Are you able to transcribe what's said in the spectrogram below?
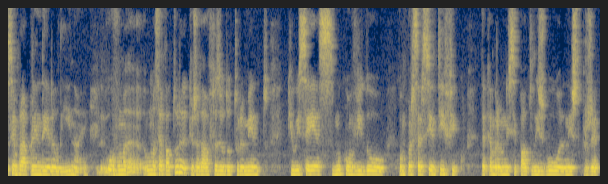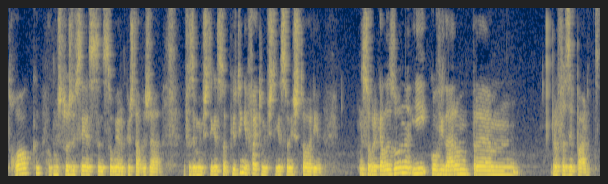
sempre a aprender ali, não é? Houve uma, uma certa altura que eu já estava a fazer o doutoramento que o ICS me convidou como parceiro científico da Câmara Municipal de Lisboa neste projeto ROC. Algumas pessoas do ICS souberam que eu estava já a fazer uma investigação, que eu tinha feito uma investigação em História sobre aquela zona e convidaram-me para, para fazer parte.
